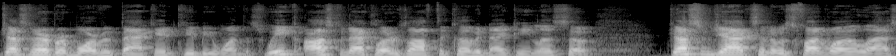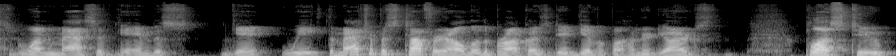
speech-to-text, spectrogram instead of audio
Justin Herbert more of a back end QB one this week. Austin Ekeler is off the COVID nineteen list. So Justin Jackson, it was fun while it lasted. One massive game this game week. The matchup is tougher, although the Broncos did give up 100 yards plus to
